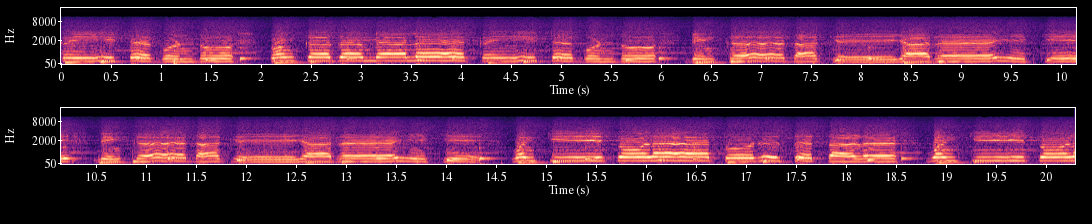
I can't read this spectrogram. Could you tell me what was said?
ಕೈಟಗೊಂಡು ಟೊಂಕದ ಮ್ಯಾಲ ಕೈಟಗೊಂಡು ಬಿಂಕದಾಕೆ ಯಾರ ಈಕೆ ಬಿಂಕದಾಕೆ ಯಾರ ಈಕೆ ವಂಕಿ ತೋಳ ತೋರಿಸ್ತಾಳ ವಂಕಿ ತೋಳ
